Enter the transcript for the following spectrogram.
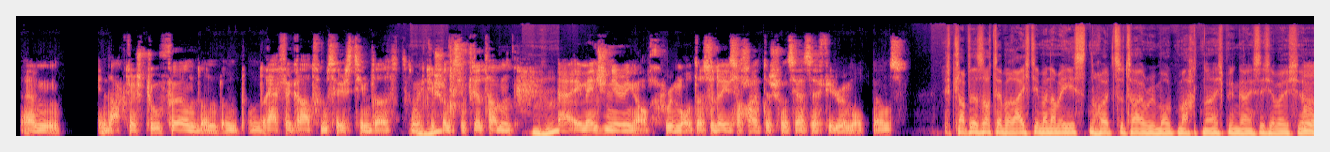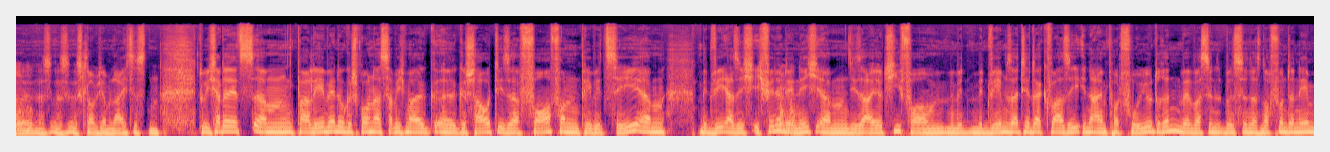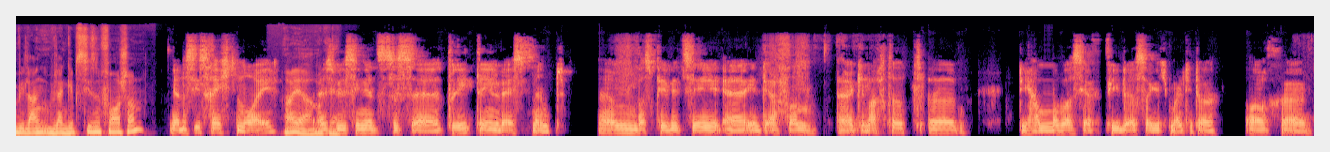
ähm, in der aktuellen Stufe und, und, und, und Reifegrad vom Sales-Team, das, das möchte ich schon zentriert haben. Mhm. Äh, Im Engineering auch remote. Also da ist auch heute schon sehr, sehr viel remote bei uns. Ich glaube, das ist auch der Bereich, den man am ehesten heutzutage remote macht. Ne? Ich bin gar nicht sicher, weil ich, äh, mhm. das ist, ist glaube ich, am leichtesten. Du, ich hatte jetzt ähm, parallel, wenn du gesprochen hast, habe ich mal äh, geschaut, dieser Fonds von PwC, ähm, mit we also ich, ich finde mhm. den nicht, ähm, dieser IoT-Fonds, mit, mit wem seid ihr da quasi in einem Portfolio drin? Was sind, was sind das noch für Unternehmen? Wie lange wie lang gibt es diesen Fonds schon? Ja, das ist recht neu. Ah, ja, okay. Also wir sind jetzt das äh, dritte Investment, ähm, was PwC äh, in der Form äh, gemacht hat. Äh, die haben aber sehr viele, sage ich mal, die da auch äh,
